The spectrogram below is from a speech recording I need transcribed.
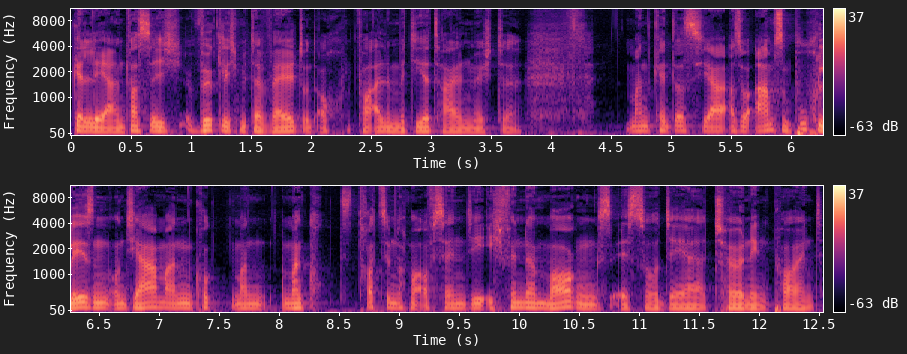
gelernt, was ich wirklich mit der Welt und auch vor allem mit dir teilen möchte man kennt das ja, also abends ein Buch lesen und ja, man guckt, man, man guckt trotzdem nochmal aufs Handy. Ich finde, morgens ist so der Turning Point,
